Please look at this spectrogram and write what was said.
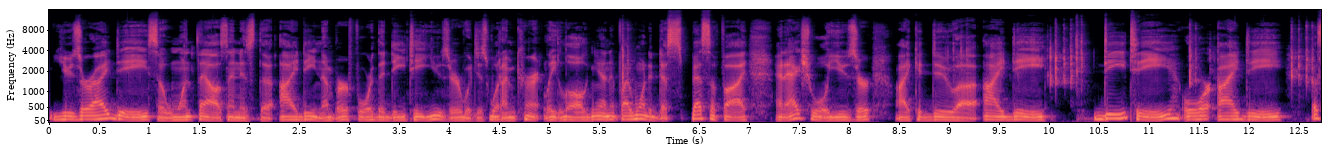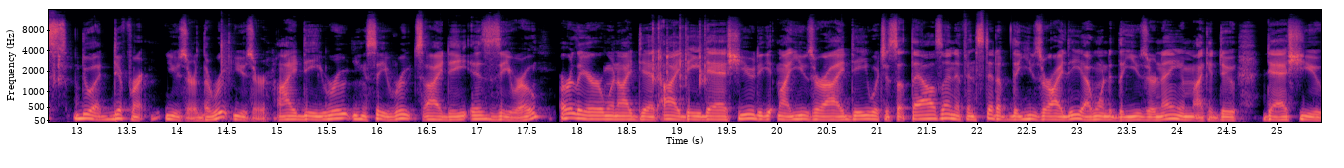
user ID. So 1000 is the ID number for the DT user, which is what I'm currently logged in. If I wanted to specify an actual user, I could do uh, ID DT or ID. Let's do a different user, the root user. ID root, you can see root's ID is zero. Earlier when I did ID-U to get my user ID, which is a thousand, if instead of the user ID I wanted the username, I could do dash U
